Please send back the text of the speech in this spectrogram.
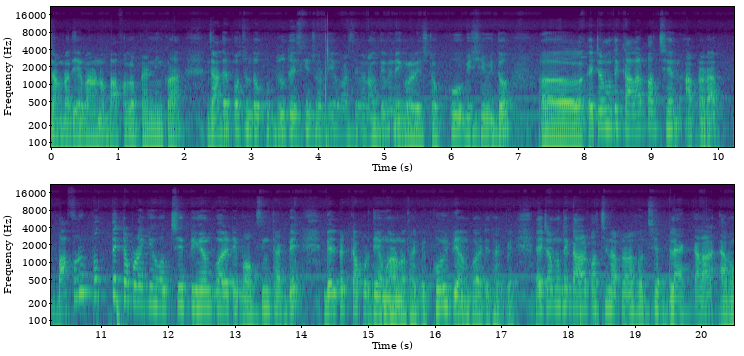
চামড়া দিয়ে বানানো বাফালো ব্র্যান্ডিং করা। যাদের পছন্দ, খুব দ্রুত স্ক্রিনশট দিয়ে হোয়াটসঅ্যাপে নক দেবেন। এগুলোর স্টক খুবই সীমিত। এটার মধ্যে কালার পাচ্ছেন আপনারা বাফলোর প্রত্যেকটা প্রোডাক্টই হচ্ছে প্রিমিয়াম কোয়ালিটি বক্সিং থাকবে বেলপেট কাপড় দিয়ে মোড়ানো থাকবে, খুবই প্রিমিয়াম কোয়ালিটি থাকবে। এটার মধ্যে কালার পাচ্ছেন আপনারা হচ্ছে ব্ল্যাক কালার এবং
